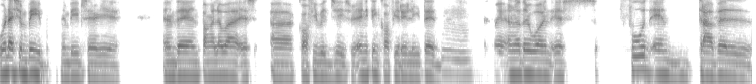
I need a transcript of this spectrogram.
Una is yung Babe, yung Babe serye. And then, pangalawa is uh, Coffee with Jace or anything coffee related. Mm. Another one is food and travel,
